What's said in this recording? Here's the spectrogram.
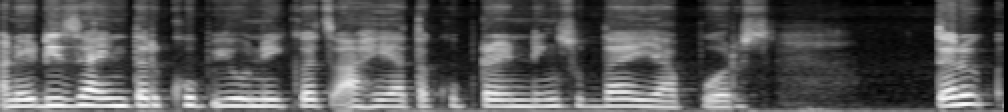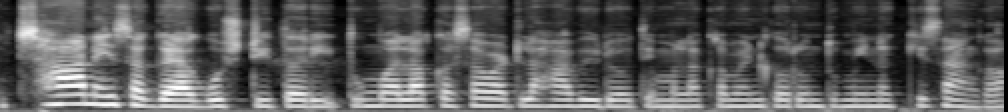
आणि डिझाईन तर खूप युनिकच आहे. आता खूप ट्रेंडिंगसुद्धा आहे या पर्स. तर छान आहे सगळ्या गोष्टी तरी. तुम्हाला कसा वाटला हा व्हिडिओ ते मला कमेंट करून तुम्ही नक्की सांगा.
